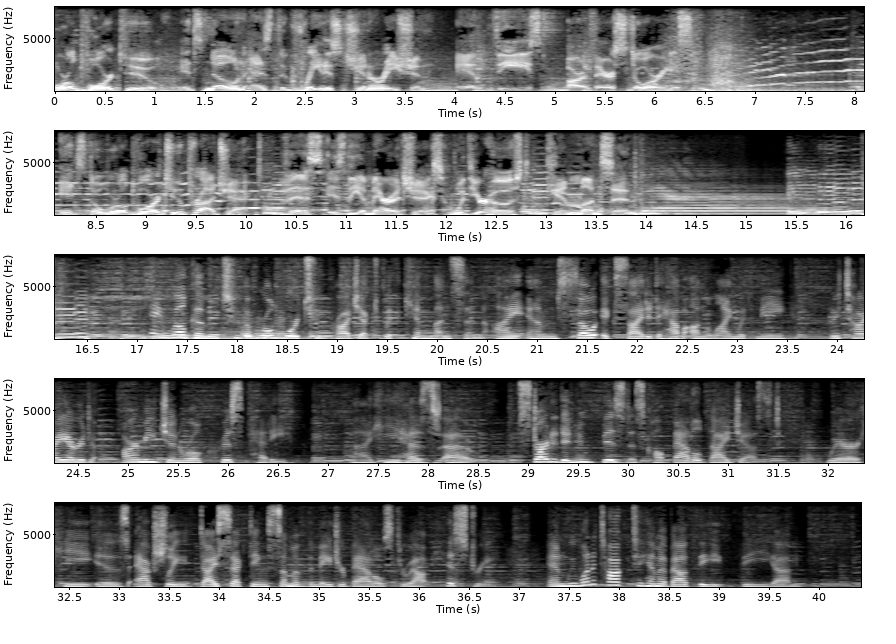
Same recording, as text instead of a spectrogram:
World War II. It's known as the greatest generation, and these are their stories. It's the World War II Project. This is the Americhicks with your host, Kim Monson. Hey, welcome to the World War II Project with Kim Monson. I am so excited to have on the line with me retired Army General Chris Petty. Uh, he has uh, started a new business called Battle Digest, where he is actually dissecting some of the major battles throughout history and we want to talk to him about the the um,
